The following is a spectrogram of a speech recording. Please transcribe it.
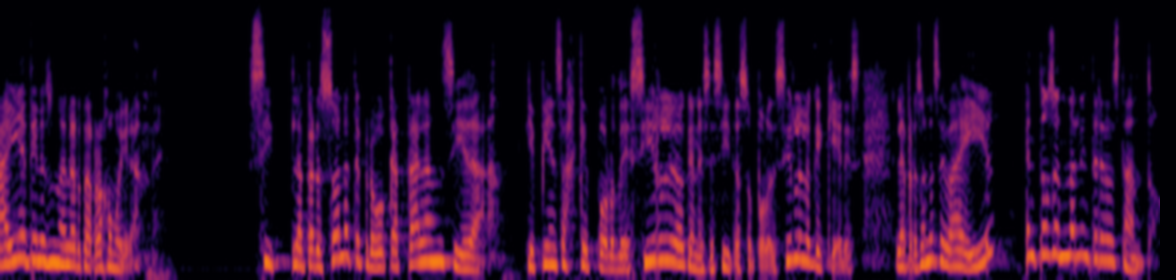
ahí ya tienes una alerta roja muy grande. Si la persona te provoca tal ansiedad que piensas que por decirle lo que necesitas o por decirle lo que quieres, la persona se va a ir, entonces no le interesas tanto.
